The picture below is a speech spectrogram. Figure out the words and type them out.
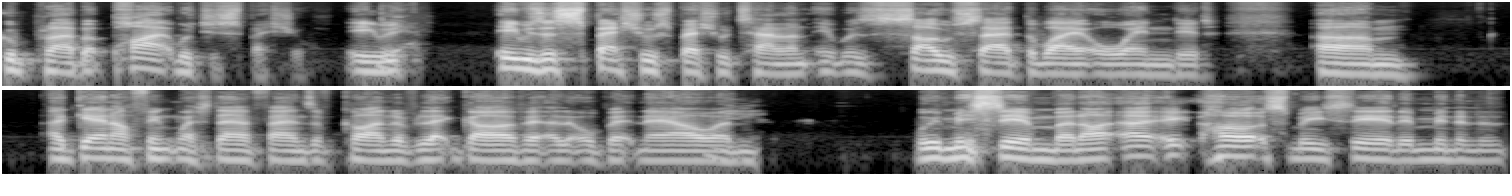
good player. But Payet was just special. He was Yeah. he was a special, special talent. It was so sad the way it all ended. Um, again, I think West Ham fans have kind of let go of it a little bit now, and we miss him. And I, it hurts me seeing him in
